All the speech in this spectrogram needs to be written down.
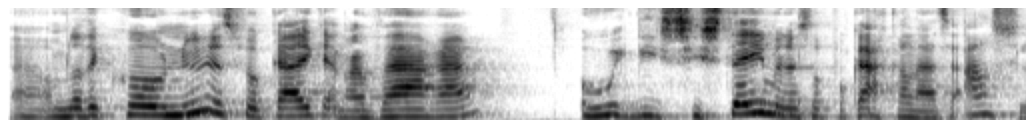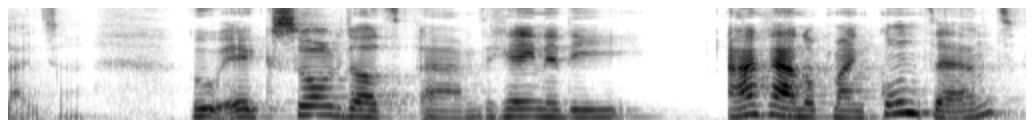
Uh, omdat ik gewoon nu eens wil kijken en ervaren hoe ik die systemen dus op elkaar kan laten aansluiten. Hoe ik zorg dat ehm, degene die aangaan op mijn content,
